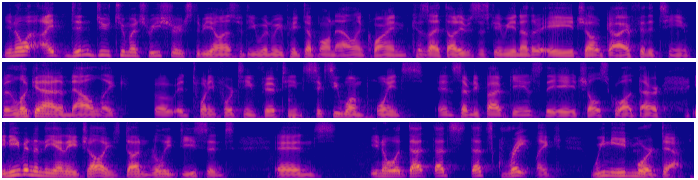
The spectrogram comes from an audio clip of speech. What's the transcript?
You know what? I didn't do too much research to be honest with you when we picked up on Alan Quine because I thought he was just going to be another AHL guy for the team. But looking at him now, like uh, in 2014-15, 61 points in 75 games for the AHL squad there, and even in the NHL, he's done really decent. And you know what? That that's that's great. Like we need more depth,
